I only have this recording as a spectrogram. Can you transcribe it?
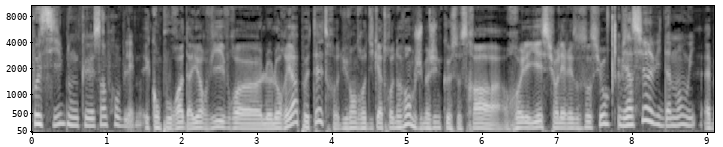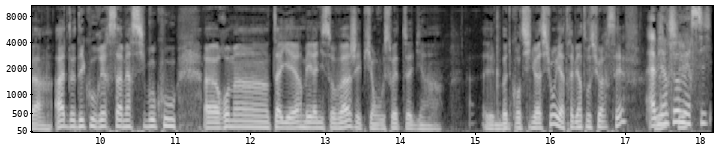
possibles, donc euh, sans problème. Et qu'on pourra d'ailleurs vivre euh, le lauréat peut-être du vendredi 4 novembre. J'imagine que ce sera relayé sur les réseaux sociaux. Bien sûr, évidemment, oui. Eh ben, hâte de découvrir ça. Merci beaucoup, Romain Taillère, Mélanie Sauvage, et puis on vous souhaite eh bien une bonne continuation et à très bientôt sur RCF. À bientôt, merci.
